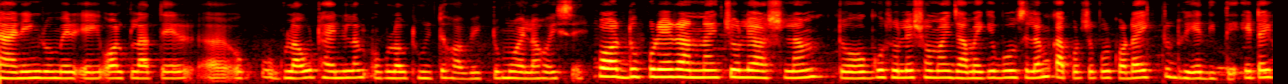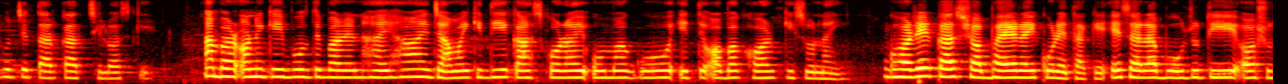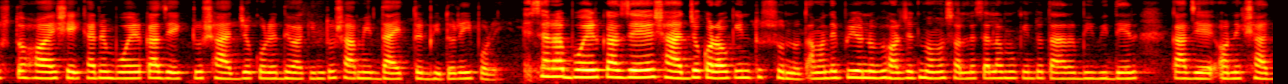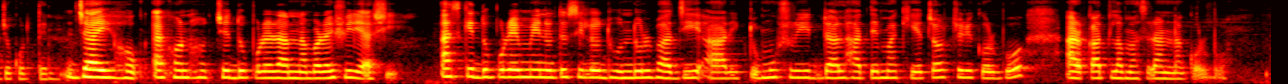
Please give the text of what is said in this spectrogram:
ডাইনিং রুমের এই অল ক্লাথের ওগুলা উঠাই নিলাম, ওগুলাও ধুইতে হবে, একটু ময়লা হয়েছে। পর দুপুরে রান্নায় চলে আসলাম, তো গোসলের সময় সময় জামাইকে বলছিলাম কাপড় চোপড় কটা একটু ধুয়ে দিতে। এটাই হচ্ছে তার কাজ ছিল আজকে। আবার অনেকেই বলতে পারেন হাই হাই জামাইকে দিয়ে কাজ করায় ও মা গো, এতে অবাক হওয়ার কিছু নাই। ঘরের কাজ সব ভাইয়েরাই করে থাকে। এছাড়া বউ যদি অসুস্থ হয়, সেইখানে বইয়ের কাজে একটু সাহায্য করে দেওয়া কিন্তু স্বামীর দায়িত্বের ভিতরেই পড়ে। এছাড়া বইয়ের কাজে সাহায্য করাও কিন্তু সুন্নত। আমাদের প্রিয় নবী হরজত মোহাম্মদ সাল্লাহ সাল্লামও কিন্তু তার বিবিদের কাজে অনেক সাহায্য করতেন। যাই হোক, এখন হচ্ছে দুপুরে রান্না বাড়ায় ফিরে আসি। আজকে দুপুরে মেনুতে ছিল ধুন্দুল ভাজি আর একটু মুসুরির ডাল হাতে মাখিয়ে চচ্চড়ি করব আর কাতলা মাছ রান্না করব।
